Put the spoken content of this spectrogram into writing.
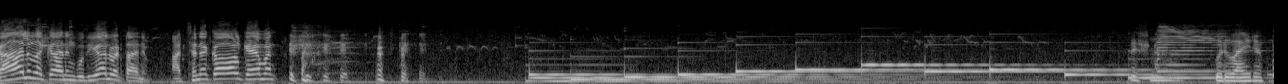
കാൽ നക്കാനും കുതികാൽ വെട്ടാനും. അച്ഛനേക്കാൾ കേമൻ. കൃഷ്ണ ഗുരുവായൂരപ്പ.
